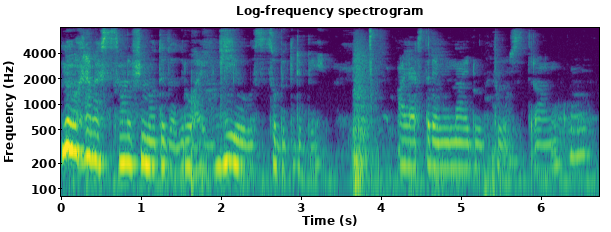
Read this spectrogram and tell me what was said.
Mimochodem, jak jste si mohli všimnout, je to druhý díl Co by kdyby. A já tady najdu tu stránku.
